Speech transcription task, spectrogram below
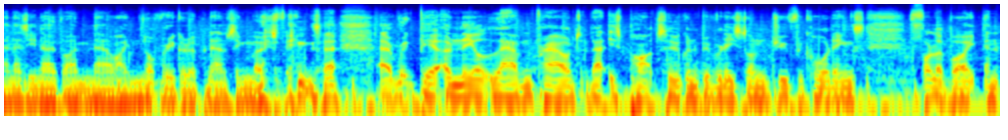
And as you know by now, I'm not very good at pronouncing most things. uh, Rick Pierre O'Neill, Loud and Proud, that is part two, going to be released on JOOF Recordings, followed by an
